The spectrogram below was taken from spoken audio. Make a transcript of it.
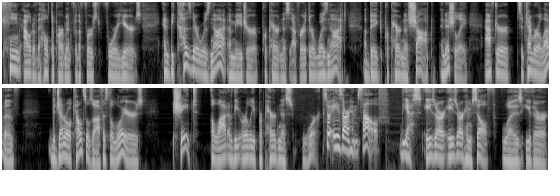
came out of the health department for the first four years and because there was not a major preparedness effort, there was not a big preparedness shop initially. After September 11th, the general counsel's office, the lawyers, shaped a lot of the early preparedness work. So Azar himself. Yes, Azar Azar himself was either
